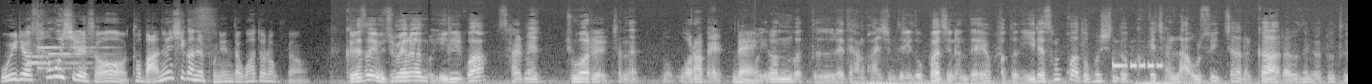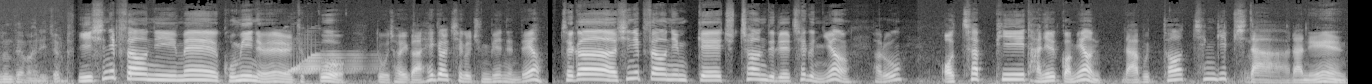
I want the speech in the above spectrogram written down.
오히려 사무실에서 더 많은 시간을 보낸다고 하더라고요. 그래서 요즘에는 뭐 일과 삶의 조화를 찾는 뭐 워라벨 네. 뭐 이런 것들에 대한 관심들이 높아지는데요. 어떤 일의 성과도 훨씬 더 크게 잘 나올 수 있지 않을까라는 생각도 드는데 말이죠. 이 신입사원님의 고민을 듣고 또 저희가 해결책을 준비했는데요. 제가 신입사원님께 추천드릴 책은요. 바로 어차피 다닐 거면 나부터 챙깁시다 라는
